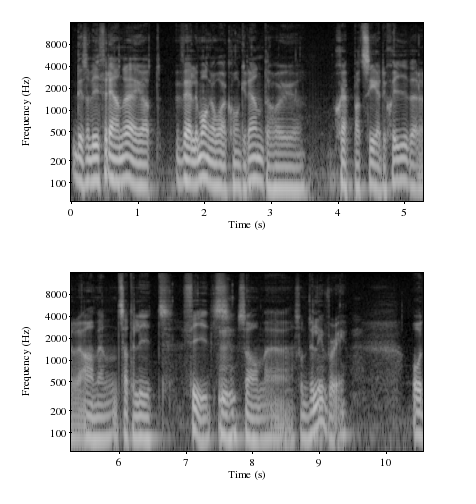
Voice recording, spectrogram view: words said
Det som vi förändrar är ju att väldigt många av våra konkurrenter har ju skeppat CD-skivor eller använt satellitfeeds mm. som, eh, som delivery. Och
